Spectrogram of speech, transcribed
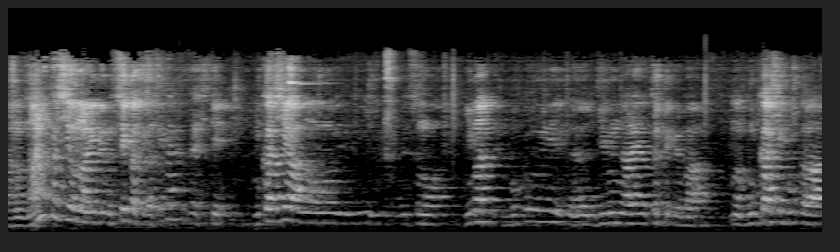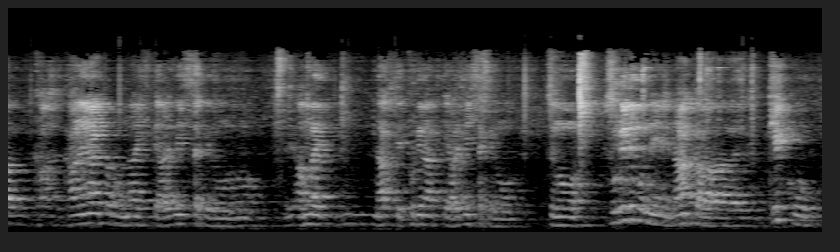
あの何か知らないけど生活が生活がして、昔はあの、その、今、僕、自分のあれを取ってくれば、まあ、昔僕は金なんかもないってあれでしたけども、そのあんまりなくて、取れなくてあれでしたけども、その、それでもね、なんか、結構、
